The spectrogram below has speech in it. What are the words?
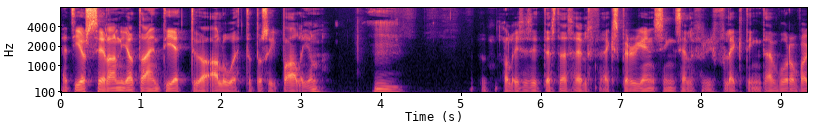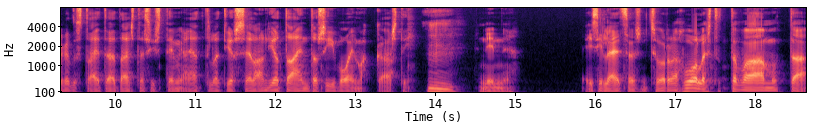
Että jos siellä on jotain tiettyä aluetta tosi paljon, mm oli se sitten sitä self-experiencing, self-reflecting tai vuorovaikutustaitoa tai sitä systeemiajattelua, että jos siellä on jotain tosi voimakkaasti, mm. niin ei sillä, että se olisi nyt suoraan huolestuttavaa, mutta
